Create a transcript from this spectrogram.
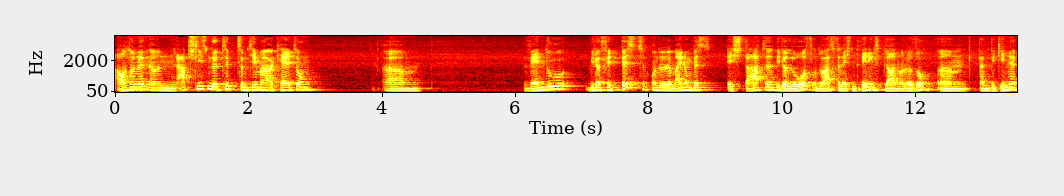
Auch nur ein, ein, abschließender Tipp zum Thema Erkältung. Ähm, wenn du wieder fit bist und du der Meinung bist, ich starte wieder los und du hast vielleicht einen Trainingsplan oder so, ähm, dann beginne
